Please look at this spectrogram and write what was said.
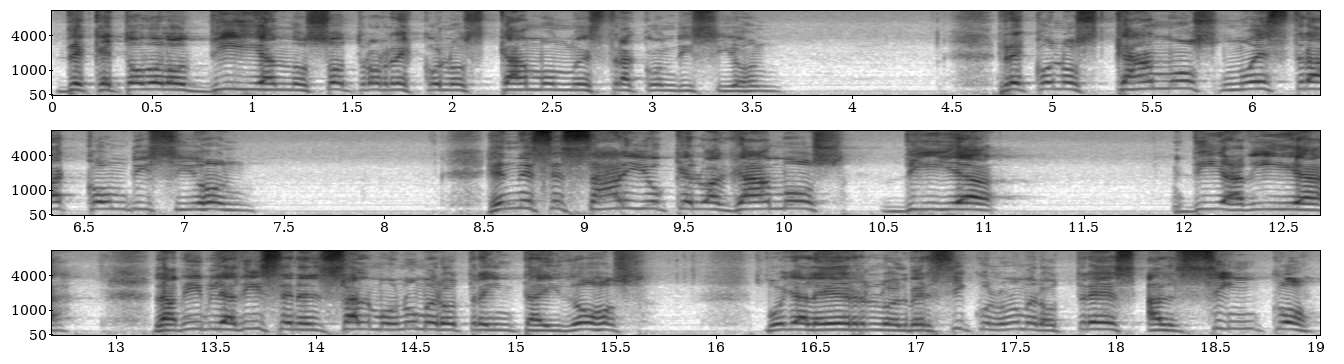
de que todos los días nosotros reconozcamos nuestra condición. Reconozcamos nuestra condición. Es necesario que lo hagamos día, día a día. La Biblia dice en el Salmo número 32, voy a leerlo, el versículo número 3 al 5.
